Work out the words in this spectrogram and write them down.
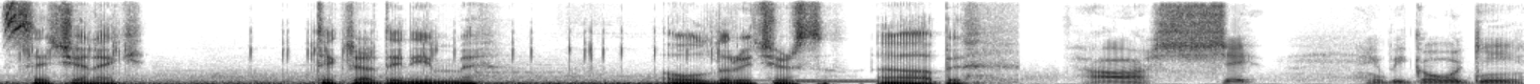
seçenek. Tekrar deneyeyim mi? oldu Richards abi. Oh shit. Here we go again.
